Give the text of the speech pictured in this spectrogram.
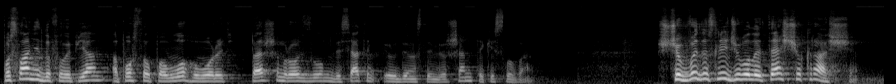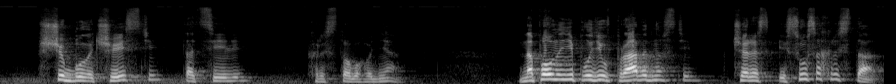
В посланні до Филип'ян апостол Павло говорить першим розділом 10 і 11 віршем такі слова. Щоб ви досліджували те, що краще, щоб були чисті та цілі Христового дня, наповнені плодів праведності через Ісуса Христа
